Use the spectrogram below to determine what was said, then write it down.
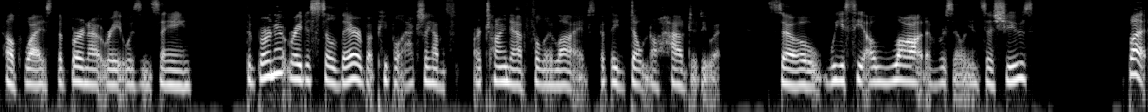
health wise. The burnout rate was insane. The burnout rate is still there, but people actually have are trying to have fuller lives, but they don't know how to do it. So we see a lot of resilience issues. But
